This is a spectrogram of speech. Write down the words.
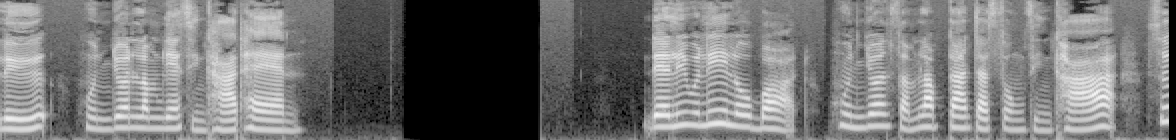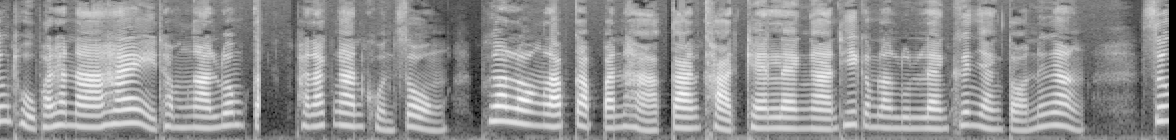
หรือหุ่นยนต์ลำเลียงสินค้าแทน Delivery Robot หุ่นยนต์สำหรับการจัดส่งสินค้า ซึ่งถูกพัฒนาให้ทำงานร่วมกับพนักงานขนส่ง เพื่อรองรับกับปัญหาการขาดแคลนแรงงานที่กำลังรุนแรงขึ้นอย่างต่อเนื่อง ซึ่ง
